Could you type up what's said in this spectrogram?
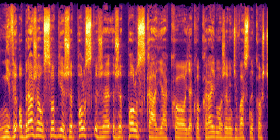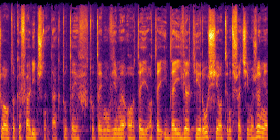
nie wyobrażał sobie, że, Polsk, że, że Polska jako, jako kraj może mieć własny kościół autokefaliczny. Tak? Tutaj, tutaj mówimy o tej, o tej idei Wielkiej Rusi, o tym trzecim Rzymie.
